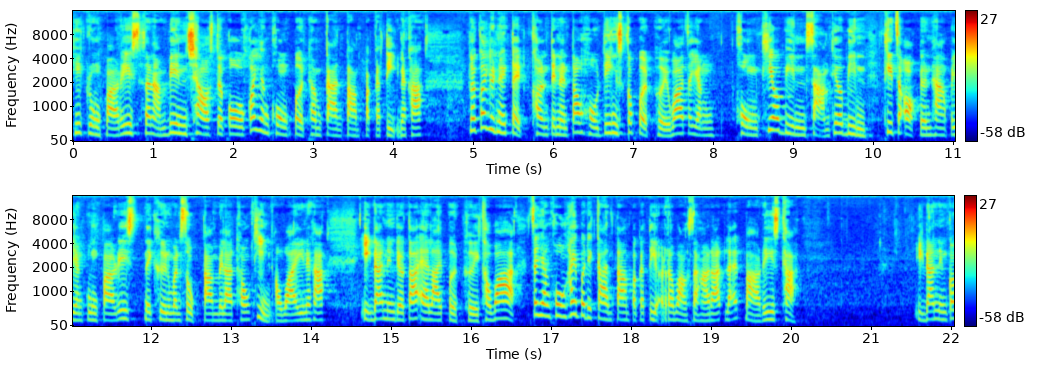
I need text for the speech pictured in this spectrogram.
ที่กรุงปารีส สนามบินชาลส์เดอโกก็ยังคงเปิดทำการตามปกตินะคะ แล้วก็ United Continental Holdings ก็เปิดเผยว่าจะยังคงเที่ยวบิน 3 เที่ยวบินที่จะออกเดินทางไปยังกรุงปารีสในคืนวันศุกร์ตามเวลาท้องถิ่นเอาไว้นะคะ อีกด้านหนึ่งเดลต้าแอร์ไลน์เปิดเผยค่ะว่า จะยังคงให้บริการตามปกติระหว่างสหรัฐและปารีสค่ะ อีกด้านหนึ่งก็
